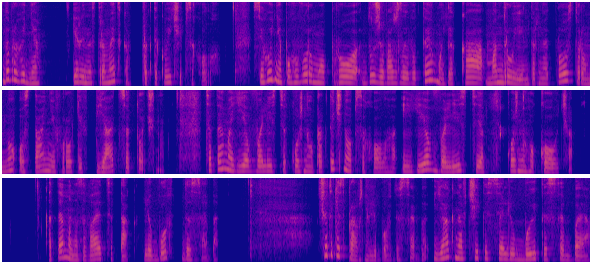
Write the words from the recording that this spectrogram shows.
Доброго дня! Ірина Стремецька, практикуючий психолог. Сьогодні поговоримо про дуже важливу тему, яка мандрує інтернет-простором ну, останніх років 5 це точно. Ця тема є в валізці кожного практичного психолога і є в валізці кожного коуча. А тема називається так: Любов до себе. Що таке справжня любов до себе? Як навчитися любити себе?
